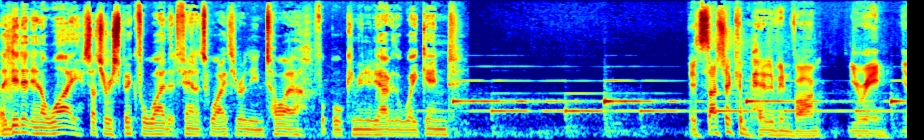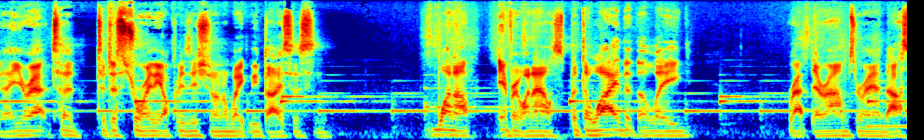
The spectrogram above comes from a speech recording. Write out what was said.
they did it in a way, such a respectful way that found its way through the entire football community over the weekend. It's such a competitive environment you're in. You know, you're out to, to destroy the opposition on a weekly basis and one up everyone else. But the way that the league wrapped their arms around us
